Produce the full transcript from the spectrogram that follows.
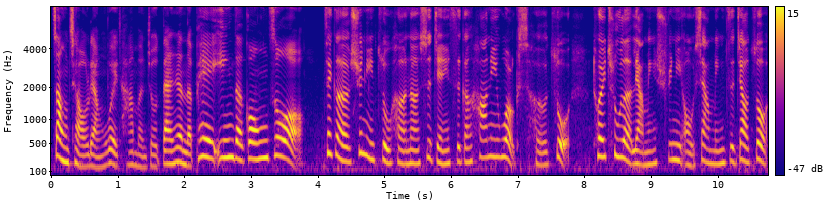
藏桥两位他们就担任了配音的工作。这个虚拟组合呢，是杰尼斯跟 Honeyworks 合作推出了两名虚拟偶像，名字叫做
